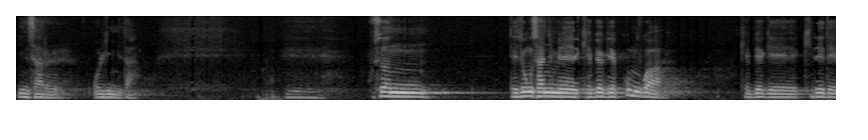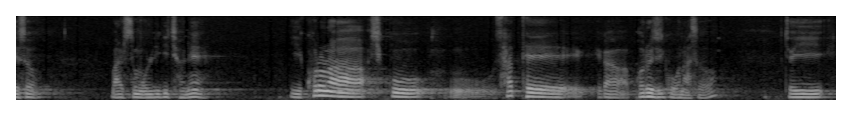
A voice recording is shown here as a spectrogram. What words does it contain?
인사를 올립니다. 에, 우선 대종사님의 개벽의 꿈과 개벽의 길에 대해서 말씀 올리기 전에 이 코로나 19 사태가 벌어지고 나서 저희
